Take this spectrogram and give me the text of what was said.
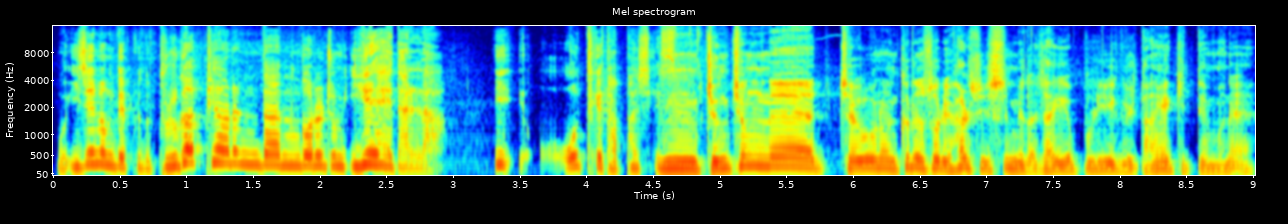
뭐 이재명 대표도 불가피한다는 거를 좀 이해해 달라. 이 어떻게 답하시겠습니까? 음, 정청래 최고는 그런 소리 할 수 있습니다. 자기가 불이익을 당했기 때문에.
